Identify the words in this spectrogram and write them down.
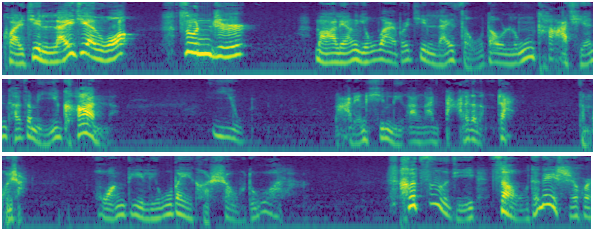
快进来见我，遵旨。马良由外边进来，走到龙榻前，他这么一看呢，哟，马良心里暗暗打了个冷战，怎么回事？皇帝刘备可瘦多了，和自己走的那时候，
